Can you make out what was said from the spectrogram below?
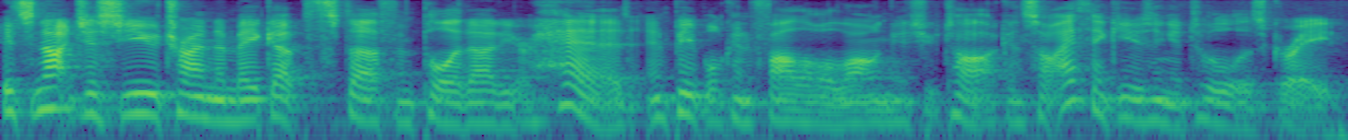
it's not just you trying to make up stuff and pull it out of your head, and people can follow along as you talk. And so I think using a tool is great.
